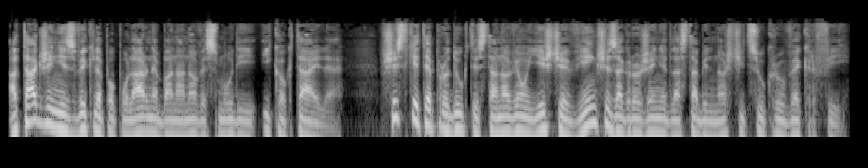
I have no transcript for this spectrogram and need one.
a także niezwykle popularne bananowe smoothie i koktajle. Wszystkie te produkty stanowią jeszcze większe zagrożenie dla stabilności cukru we krwi.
